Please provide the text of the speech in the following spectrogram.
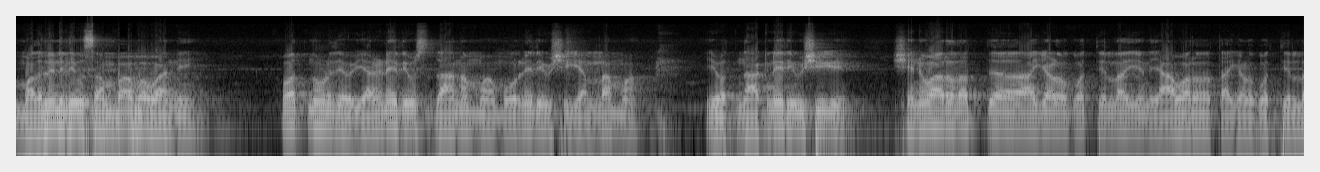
ಮೊದಲನೇ ದಿವಸ ಅಂಬಾ ಭವಾನಿ ಅವತ್ತು ನೋಡಿದೆವು. ಎರಡನೇ ದಿವಸ ದಾನಮ್ಮ ಮೂರನೇ ದಿವಸಿಗೆ ಎಲ್ಲಮ್ಮ ಇವತ್ತು ನಾಲ್ಕನೇ ದಿವಸಿಗೆ ಶನಿವಾರದತ್ತ ಆಗ್ಯಾಳೋ ಗೊತ್ತಿಲ್ಲ ಏನು ಯಾವ ವಾರದತ್ತ ಆಗ್ಯಾಳೋ ಗೊತ್ತಿಲ್ಲ.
